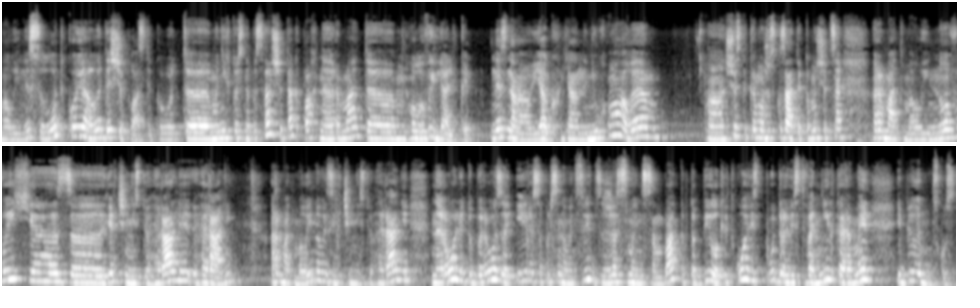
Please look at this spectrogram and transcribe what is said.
малини, солодкої, але дещо пластикової. От е, мені хтось написав, що так пахне аромат е, голови ляльки. Не знаю, як я не нюхала, але щось таке можу сказати, тому що це аромат малиновий е, з гірчинністю гералі, гералі. Аромат малиновий з гірчинністю герані, неролі, тубероза, ірис, апельсиновий цвіт, жасмин, самбат, тобто білоквітковість, пудровість, ваніль, карамель і білий мускус.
